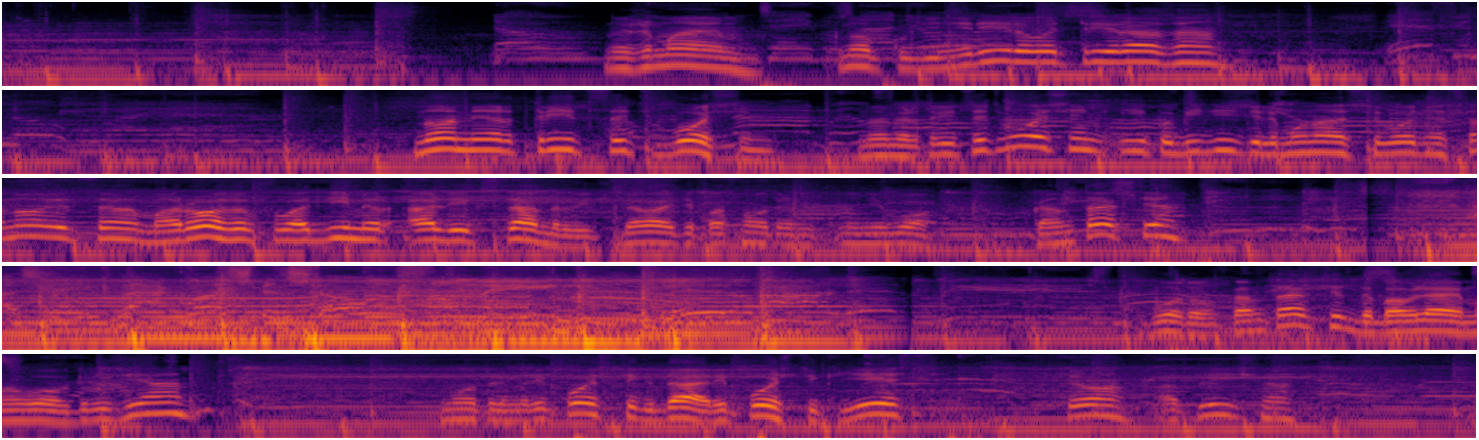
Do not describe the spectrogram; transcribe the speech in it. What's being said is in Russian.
Нажимаем кнопку генерировать три раза. Номер 38. Номер 38 и победителем у нас сегодня становится Морозов Владимир Александрович. Давайте посмотрим на него ВКонтакте. Вот он ВКонтакте, добавляем его в друзья. Смотрим репостик. Да, репостик есть. Все, отлично.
